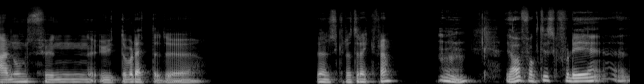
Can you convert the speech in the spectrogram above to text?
er det noen funn utover dette du, du ønsker å trekke frem? Mm. Ja, faktisk, fordi eh,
